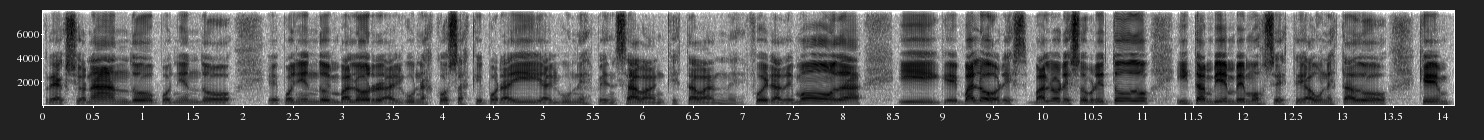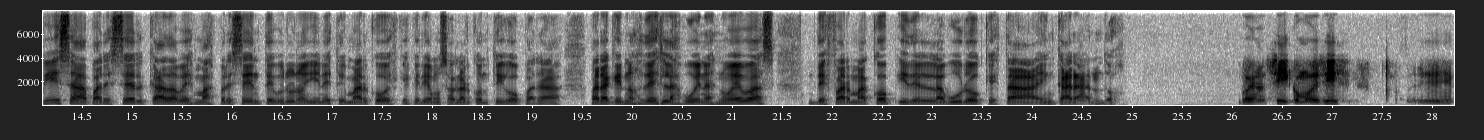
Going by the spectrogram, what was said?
reaccionando, poniendo, eh, poniendo en valor algunas cosas que por ahí algunos pensaban que estaban eh, fuera de moda, y valores, valores sobre todo, y también vemos este, a un Estado que empieza a aparecer cada vez más presente, Bruno, y en este marco es que queríamos hablar contigo para, para que nos des las buenas nuevas de Farmacop y del laburo que está encarando. Bueno, sí, como decís, eh,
